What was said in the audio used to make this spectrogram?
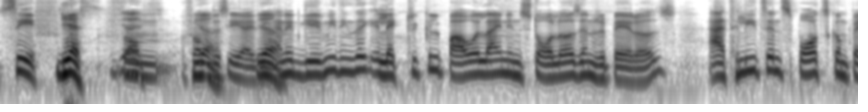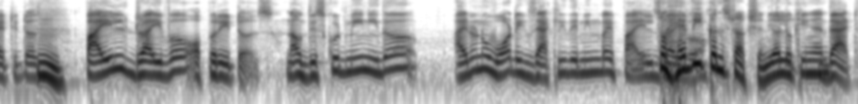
safe Yes. from yes. from Yeah. this AI thing. Yeah. And it gave me things like electrical power line installers and repairers, athletes and sports competitors, Hmm. pile driver operators. Now this could mean either I don't know what exactly they mean by pile So driver. heavy construction. You're looking at that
